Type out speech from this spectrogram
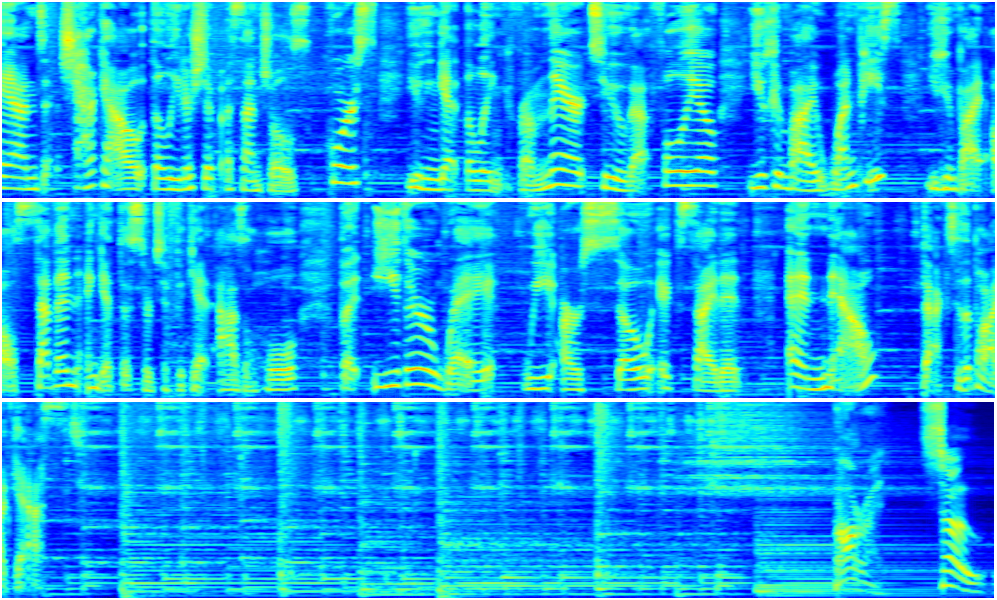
and check out the Leadership Essentials course. You can get the link from there to Vetfolio. You can buy one piece, you can buy all seven and get the certificate as a whole. But either way, we are so excited. And now back to the podcast. All right. So,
